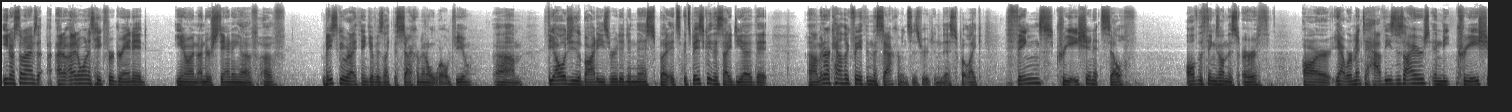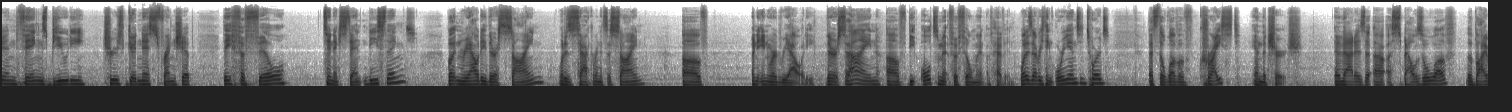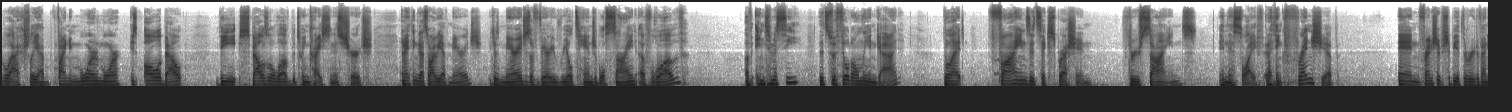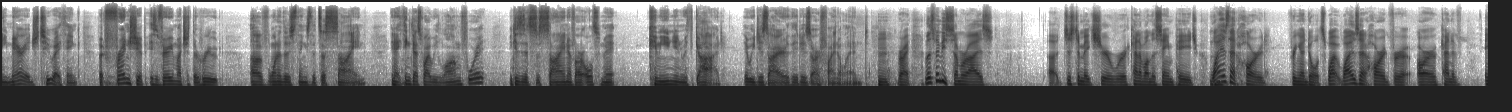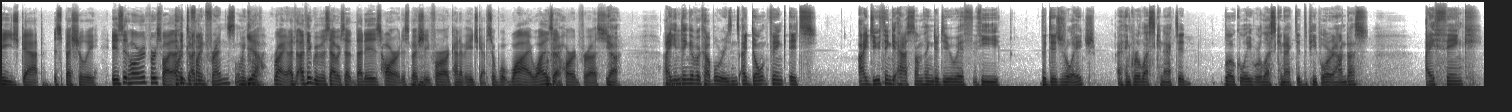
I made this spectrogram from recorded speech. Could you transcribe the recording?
you know sometimes I don't, I don't want to take for granted you know an understanding of of basically what I think of as like the sacramental worldview. Um, theology of the body is rooted in this, but it's it's basically this idea that um, in our Catholic faith in the sacraments is rooted in this, but like things, creation itself, all the things on this earth are yeah we're meant to have these desires and the creation things beauty truth goodness friendship they fulfill to an extent these things but in reality they're a sign what is a sacrament? It's a sign of an inward reality. They're a sign of the ultimate fulfillment of heaven. What is everything oriented towards? That's the love of christ and the church. And that is a, a spousal love. The bible actually i'm finding more and more is all about the spousal love between Christ and his church. And I think that's why we have marriage, because marriage is a very real, tangible sign of love, of intimacy that's fulfilled only in God, but finds its expression through signs in this life. And I think friendship, and friendship should be at the root of any marriage too, I think, but friendship is very much at the root of one of those things that's a sign. And I think that's why we long for it, because it's a sign of our ultimate communion with God that we desire that is our final end. Right. Let's maybe summarize uh, just to make sure we're kind of on the same page. Why Mm-hmm. is that hard for young adults? Why, why is that hard for our kind of age gap, especially? Is it hard? First of all, I think to I find think- friends? Let me Yeah, right. I, th- I think we've established that that is hard, especially for our kind of age gap. So wh- why? Why is Okay. that hard for us? Yeah. I can think of a couple reasons. I don't think it's I do think it has something to do with the the digital age. I think we're less connected locally, we're less connected to people around us. I think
